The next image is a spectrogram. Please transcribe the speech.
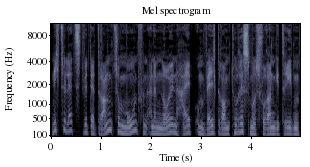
Nicht zuletzt wird der Drang zum Mond von einem neuen Hype um Weltraumtourismus vorangetrieben,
